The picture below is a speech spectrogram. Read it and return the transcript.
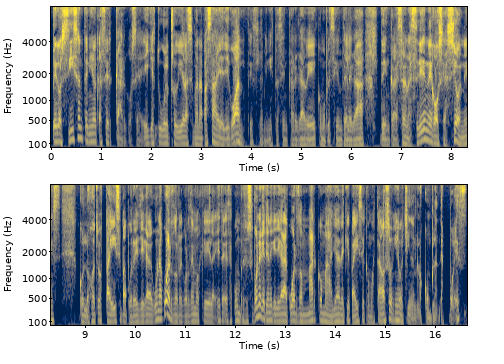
pero sí se han tenido que hacer cargo. O sea, ella estuvo el otro día, la semana pasada, ella llegó antes, la ministra se encarga de, como presidenta delegada, de encabezar una serie de negociaciones con los otros países para poder llegar a algún acuerdo. Recordemos que la- esta, esta cumbre se supone que tiene que llegar a acuerdos marco más allá de que países como Estados Unidos o China los cumplan después.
